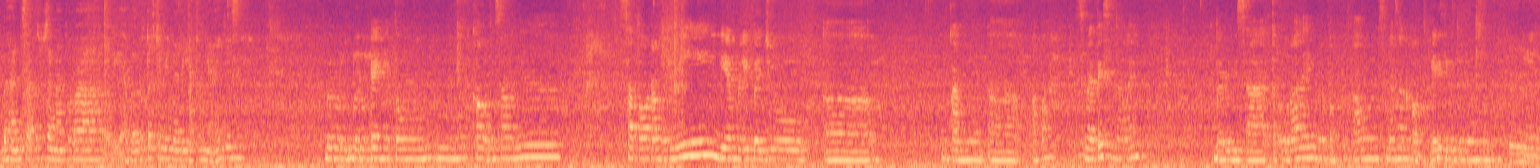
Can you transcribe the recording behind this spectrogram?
bahan 100% natural ya baru tercermin dari itunya aja sih. Baru baru kayak ngitung hmm, kalau misalnya satu orang ini dia beli baju eh, bukan eh, apa sintetis misalnya baru bisa terurai berapa puluh tahun sedangkan kalau kayak gitu gitu doang Iya.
